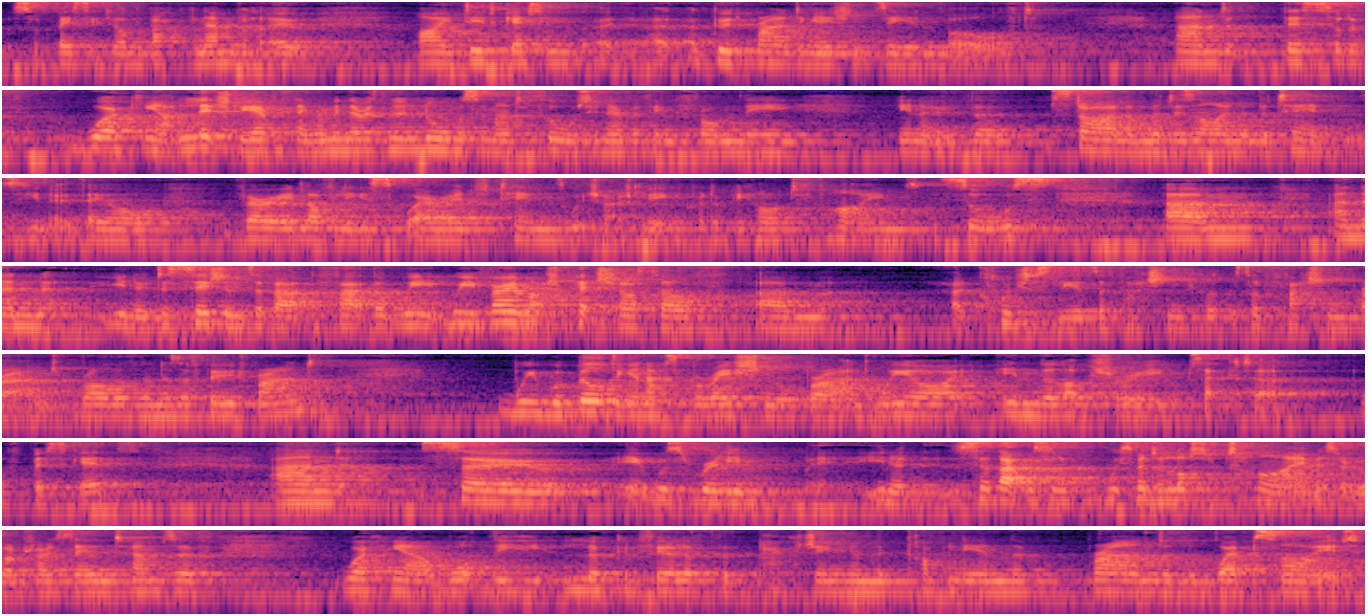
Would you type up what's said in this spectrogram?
sort of basically on the back of an envelope, I did get a, a, good branding agency involved. And this sort of working out literally everything. I mean, there is an enormous amount of thought in everything from the, you know, the style and the design of the tins. You know, they are very lovely square edge tins, which are actually incredibly hard to find and source. Um, and then, you know, decisions about the fact that we, we very much pitch ourselves um, uh, consciously as a fashion sort of fashion brand rather than as a food brand. We were building an aspirational brand. We are in the luxury sector of biscuits, and so it was really, you know, so that was sort of we spent a lot of time. Is really what I'm trying to say in terms of working out what the look and feel of the packaging and the company and the brand and the website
